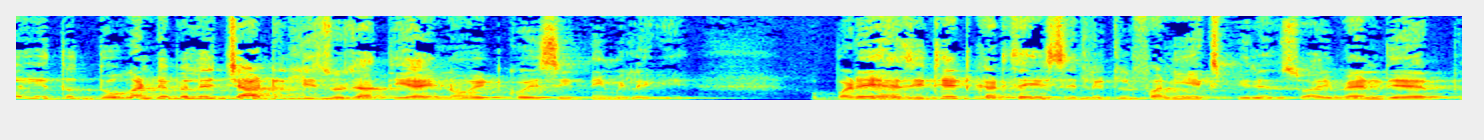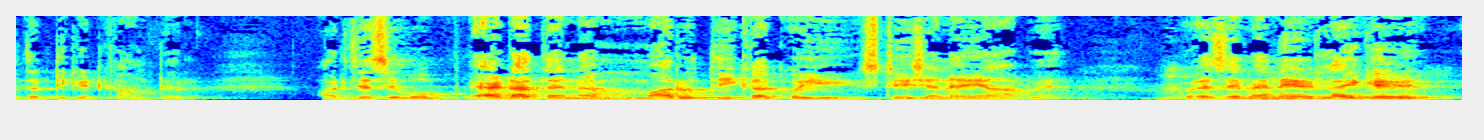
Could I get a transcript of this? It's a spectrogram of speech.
ये तो दो घंटे पहले चार्ट रिलीज़ हो जाती है? आई नो इट कोई सीट नहीं मिलेगी। बड़े हेजिटेट करते it's a little funny experience I went there to the ticket counter और जैसे वो एड आता है ना, मारुति का कोई स्टेशन है यहाँ पे। वैसे मैंने like a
